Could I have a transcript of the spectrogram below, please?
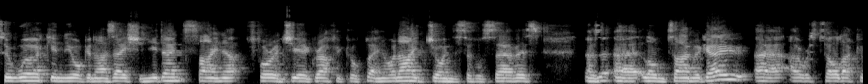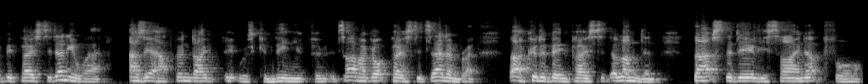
to work in the organisation. You don't sign up for a geographical plane. When I joined the civil service as a, a long time ago, uh, I was told I could be posted anywhere. As it happened, I, it was convenient for me. At the time I got posted to Edinburgh, but I could have been posted to London. That's the deal you sign up for.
